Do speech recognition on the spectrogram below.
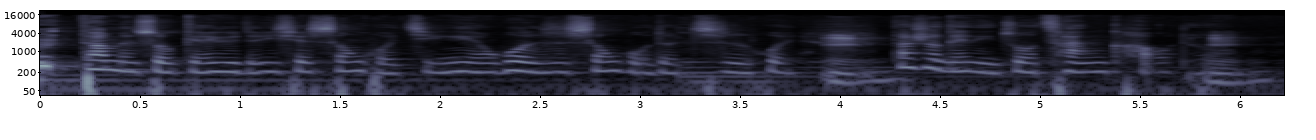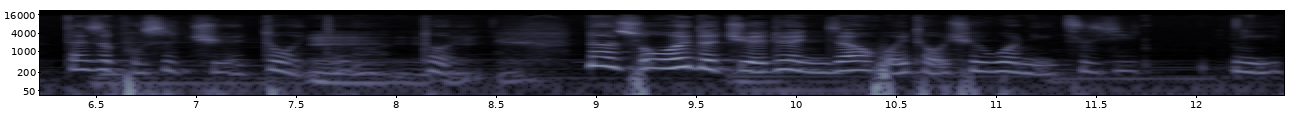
他们所给予的一些生活经验，或者是生活的智慧，嗯他是给你做参考的，嗯但是不是绝对的。嗯，对，嗯那所谓的绝对，你只要回头去问你自己，你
